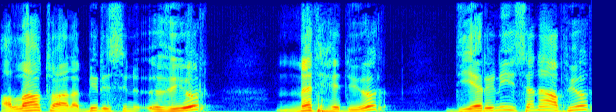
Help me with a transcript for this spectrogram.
Allahu Teala birisini övüyor, methediyor, diğerini ise ne yapıyor?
